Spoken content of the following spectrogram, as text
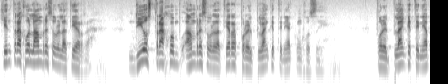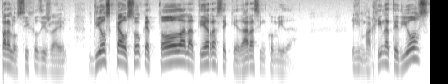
¿quién trajo el hambre sobre la tierra? Dios trajo hambre sobre la tierra por el plan que tenía con José por el plan que tenía para los hijos de Israel. Dios causó que toda la tierra se quedara sin comida. Imagínate, Dios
